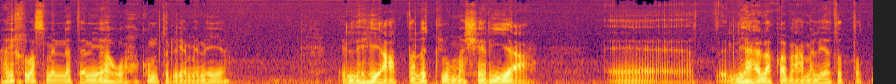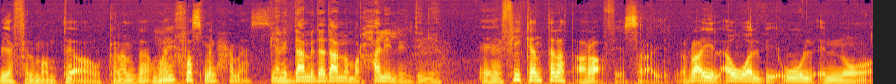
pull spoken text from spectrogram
هيخلص من نتنياهو وحكومته اليمينية. اللي هي عطلت له مشاريع آه ليها علاقة بعمليات التطبيع في المنطقة والكلام ده وهيخلص من حماس. يعني الدعم ده دعم مرحلي لنتنياهو آه في كان ثلاث آراء في إسرائيل. الرأي. الأول بيقول إنه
